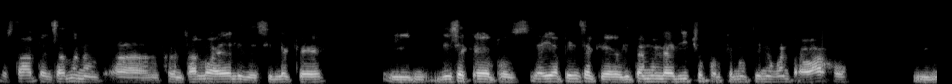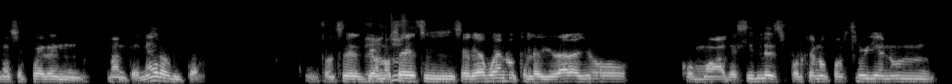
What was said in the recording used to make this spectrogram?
estaba pensando en a- enfrentarlo a él y decirle que, y dice que pues ella piensa que ahorita no le ha dicho porque no tiene buen trabajo y no se pueden mantener ahorita. Entonces Pero yo no tú- sé si sería bueno que le ayudara yo como a decirles por qué no construyen un,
